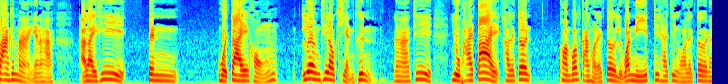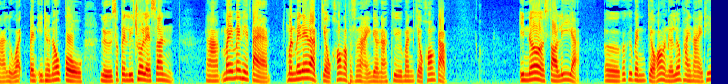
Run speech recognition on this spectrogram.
สร้างขึ้นมาอย่างเงี้ยนะคะ อะไรที่เป็นหัวใจของเรื่องที่เราเขียนขึ้นนะคะที่อยู่ภายใต้ character ความต้องการของ character หรือว่า need ที่แท้จริงของ character นะคะหรือว่าเป็น internal goal หรือ spiritual lesson นะไม่ไม่เพียงแต่มันไม่ได้แบบเกี่ยวข้องกับศาสนาอย่างเดียวนะ คือมันเกี่ยวข้องกับ inner story อะ เออ ก็คือเป็นเกี่ยวข้องกับเนื้อเรื่องภายในที่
